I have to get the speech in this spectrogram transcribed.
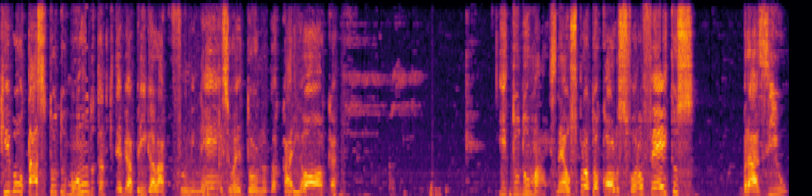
que voltasse todo mundo, tanto que teve a briga lá com o Fluminense, o retorno da Carioca e tudo mais, né? Os protocolos foram feitos, Brasil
